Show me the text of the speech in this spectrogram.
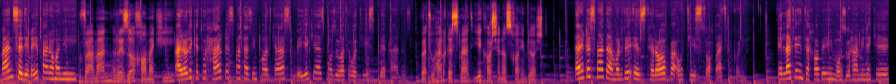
من صدیقه فراهانی و من رضا خامکی. قراره که تو هر قسمت از این پادکست به یکی از موضوعات اوتیسم بپردازیم. و تو هر قسمت یک کارشناس خواهیم داشت. در این قسمت در مورد اضطراب و اوتیسم صحبت می‌کنیم. علت انتخاب این موضوع همینه که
